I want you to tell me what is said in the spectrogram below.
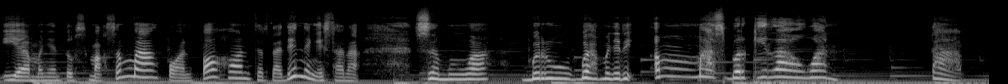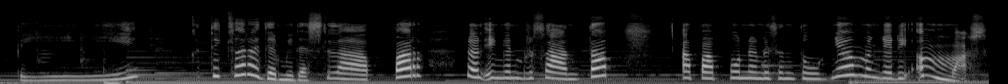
Ia menyentuh semak-semak, pohon-pohon, serta dinding istana. Semua berubah menjadi emas berkilauan. Tapi ketika Raja Midas lapar dan ingin bersantap, apa pun yang disentuhnya menjadi emas.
